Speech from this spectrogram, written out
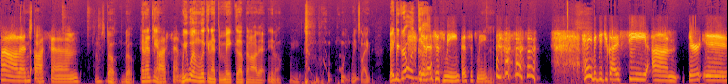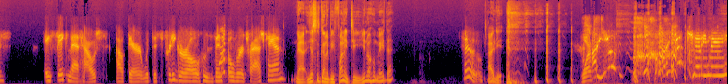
Oh, that's awesome. That's dope, dope. And that's again, awesome. we wasn't looking at the makeup and all that. You know, we we, we just like baby girl look good. Yeah, that's just me. That's just me. Yeah. hey, but did you guys see? Um, there is a fake madhouse out there with this pretty girl who's bent over a trash can. Now, this is going to be funny to you. You know who made that? Who? I did. what? Are you? Are you kidding me?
